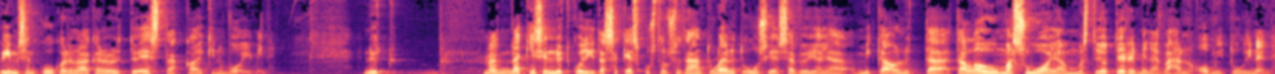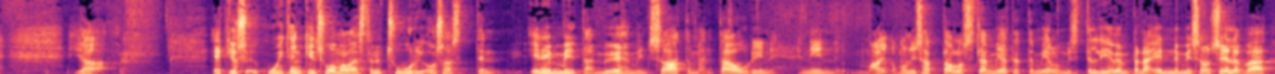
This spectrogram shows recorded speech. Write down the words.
viimeisen kuukauden aikana yritetty estää kaikin voimin. Nyt mä näkisin nyt kuitenkin tässä keskustelussa, tähän tulee nyt uusia sävyjä ja mikä on nyt tämä, tämä laumasuoja, on mielestä jo terminä vähän omituinen. Ja että jos kuitenkin suomalaista nyt suuri osa sitten enemmän tai myöhemmin saa tämän taudin, niin aika moni saattaa olla sitä mieltä, että mieluummin sitten lievempänä ennemmin se on selvää,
